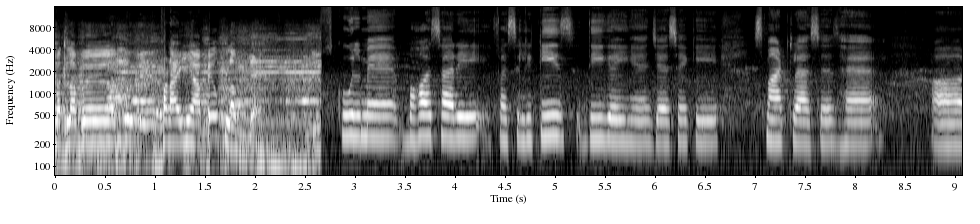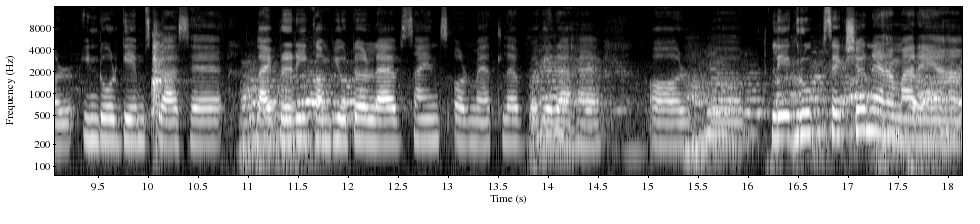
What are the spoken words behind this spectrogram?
मतलब पढ़ाई यहाँ पे उपलब्ध है। स्कूल में बहुत सारी फैसिलिटीज़ दी गई हैं, जैसे कि स्मार्ट क्लासेस है और इंडोर गेम्स क्लास है लाइब्रेरी कंप्यूटर लैब साइंस और मैथ लैब वगैरह है और प्ले ग्रुप सेक्शन है हमारे यहाँ,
